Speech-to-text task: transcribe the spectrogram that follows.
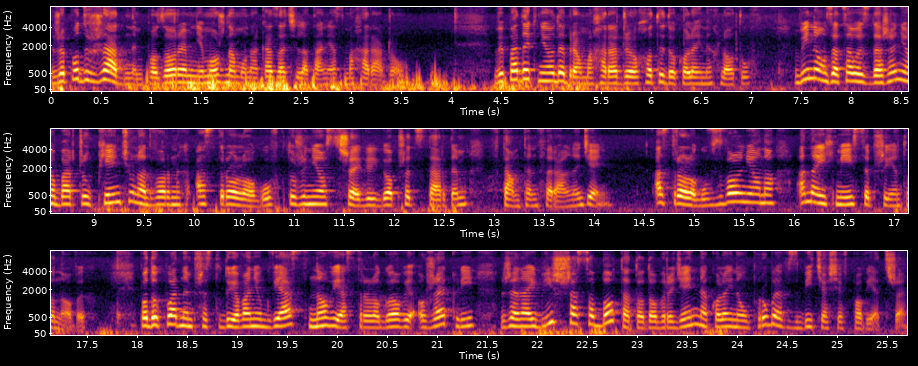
że pod żadnym pozorem nie można mu nakazać latania z Maharadżą. Wypadek nie odebrał Maharadży ochoty do kolejnych lotów. Winą za całe zdarzenie obarczył pięciu nadwornych astrologów, którzy nie ostrzegli go przed startem w tamten feralny dzień. Astrologów zwolniono, a na ich miejsce przyjęto nowych. Po dokładnym przestudiowaniu gwiazd nowi astrologowie orzekli, że najbliższa sobota to dobry dzień na kolejną próbę wzbicia się w powietrze.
